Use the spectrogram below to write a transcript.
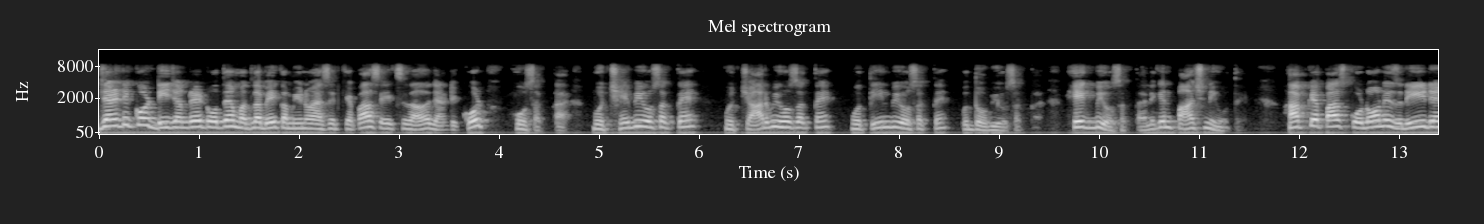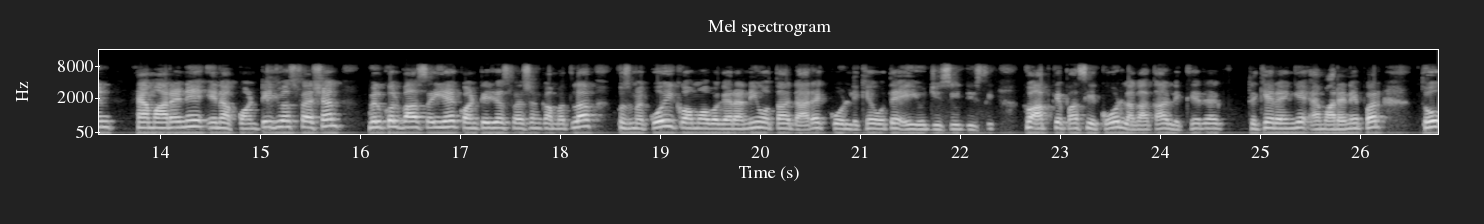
जेनेटिक कोड डीजनरेट होते हैं मतलब एक अमीनो एसिड के पास एक से ज़्यादा जेनेटिक कोड हो सकता है। वो छः भी हो सकते हैं, वो चार भी हो सकते हैं, वो तीन भी हो सकते हैं, वो दो भी हो सकता है, एक भी हो सकता है, लेकिन पाँच नहीं होते। आपके पास codon is read in M R N A in a contiguous fashion बिल्कुल बात सही है कॉन्टिजियस फ़ैशन का मतलब उसमें कोई कॉमा वगैरह नहीं होता डायरेक्ट कोड लिखे होते हैं ए यू जी सी डी सी तो आपके पास ये कोड लगातार लिखे रह लिखे रहेंगे एम आर एन ए पर तो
